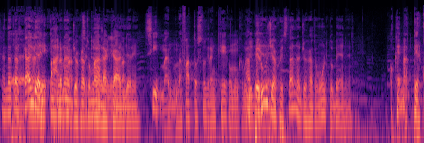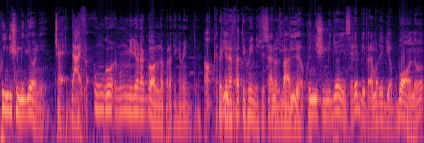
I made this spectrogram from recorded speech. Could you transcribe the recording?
È andato al eh, Cagliari era del e non ha giocato male a. Cagliari. Sì, ma non ha fatto sto granché comunque. A Perugia dire. quest'anno ha giocato molto bene. Ok, ma per 15 milioni? Cioè, dai. Un, go- un milione a gol praticamente. Ho capito. Perché ne ha fatti 15 se non Santi sbaglio. Dio, 15 milioni in Serie B, per amor di Dio, buono,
